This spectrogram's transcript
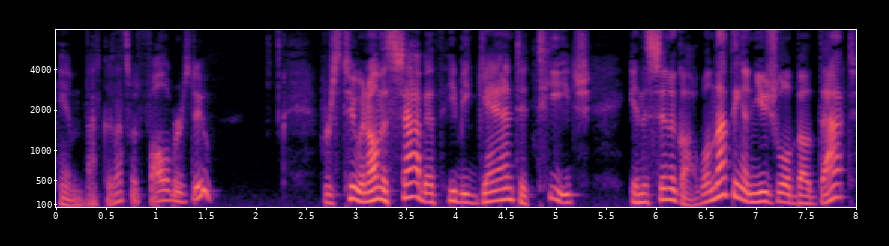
him. That's because that's what followers do. Verse 2 And on the Sabbath, he began to teach in the synagogue. Well, nothing unusual about that.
